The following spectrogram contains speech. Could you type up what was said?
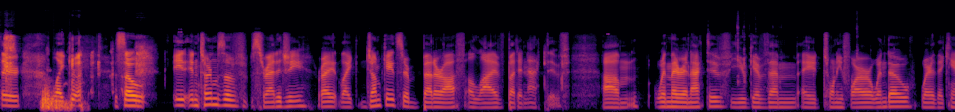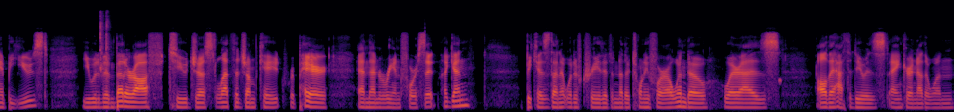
They're like so in terms of strategy, right? Like jump gates are better off alive but inactive. Um, when they're inactive, you give them a 24-hour window where they can't be used. You would have been better off to just let the jump gate repair and then reinforce it again because then it would have created another 24 hour window whereas all they have to do is anchor another one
